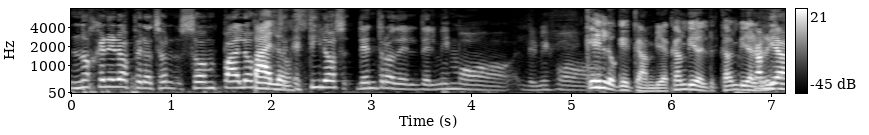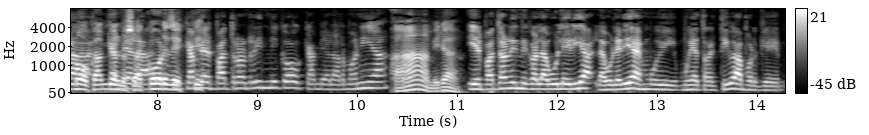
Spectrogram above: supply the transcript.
No géneros, pero son, son palos, Palos. estilos dentro del, del mismo, del mismo. ¿Qué es lo que cambia? ¿Cambia el, cambia el Cambia- ritmo? ¿Cambian los la- acordes? sí, cambia ¿Qué? el patrón rítmico, cambia la armonía. Ah, mirá. Y el patrón rítmico de la bulería, la bulería es muy, muy atractiva porque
